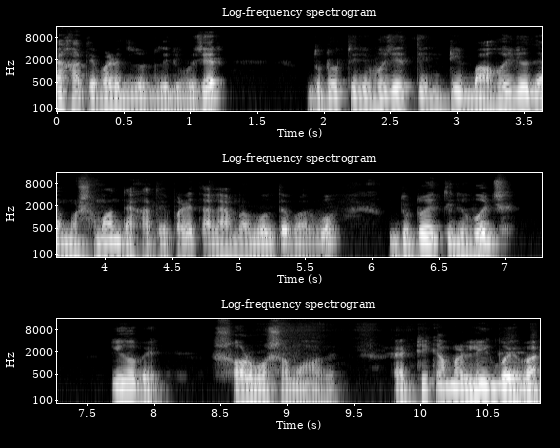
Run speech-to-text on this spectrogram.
দেখাতে পারি দুটো ত্রিভুজের। দুটো ত্রিভুজের তিনটি বাহুই যদি আমরা সমান দেখাতে পারি, তাহলে আমরা বলতে পারব দুটোই ত্রিভুজ কি হবে? সর্বসম হবে। তাহলে ঠিক আমরা লিখব এবার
